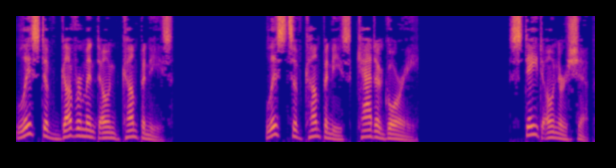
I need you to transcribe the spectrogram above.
List of government-owned companies Lists of companies category State ownership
